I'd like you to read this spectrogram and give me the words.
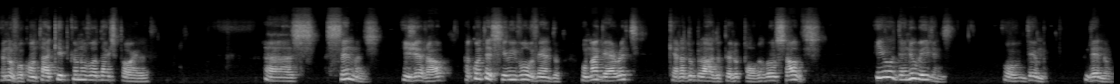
Eu não vou contar aqui porque eu não vou dar spoiler. As cenas, em geral, aconteciam envolvendo o McGarrett, que era dublado pelo Paulo Gonçalves, e o Danny Williams, ou Demo, Leno,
